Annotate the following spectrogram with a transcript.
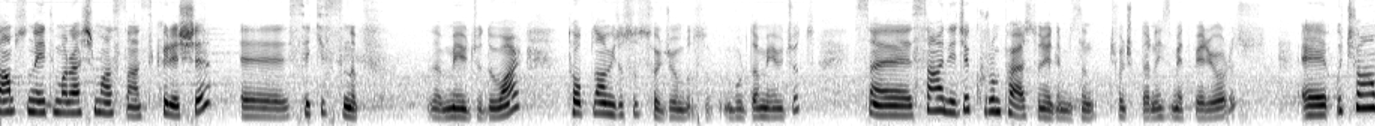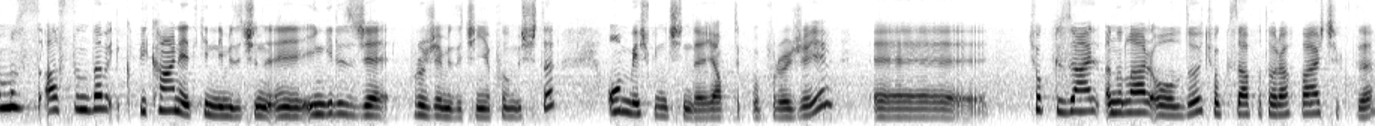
Samsun Eğitim Araştırma Hastanesi kreşi 8 sınıf mevcudu var. Toplam 130 çocuğumuz burada mevcut. Sa- Sadece kurum personelimizin çocuklarına hizmet veriyoruz. E, uçağımız aslında bir karne etkinliğimiz için, e, İngilizce projemiz için yapılmıştı. 15 gün içinde yaptık bu projeyi. E, çok güzel anılar oldu, çok güzel fotoğraflar çıktı.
